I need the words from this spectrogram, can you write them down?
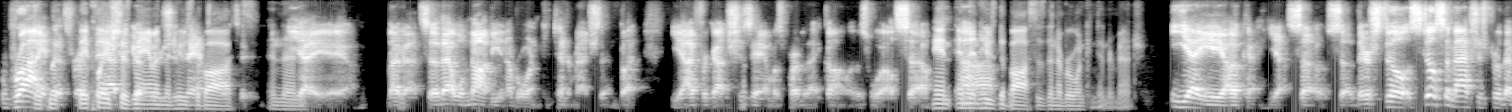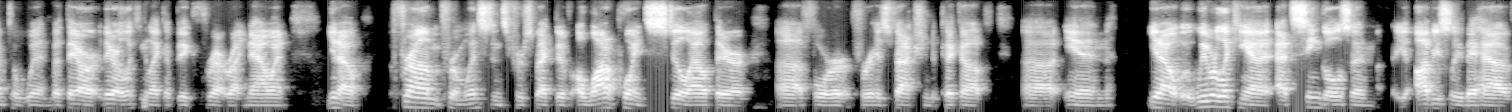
Right, play, that's right. They play they Shazam and then Shazam who's the boss, and then yeah, yeah, yeah. My bad. So that will not be a number one contender match then. But yeah, I forgot Shazam was part of that gauntlet as well. So and and then um, who's the boss is the number one contender match. Yeah, yeah, yeah. Okay, yeah. So so there's still still some matches for them to win, but they are they are looking like a big threat right now. And you know, from from Winston's perspective, a lot of points still out there uh, for for his faction to pick up uh, in you know, we were looking at at singles, and obviously they have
